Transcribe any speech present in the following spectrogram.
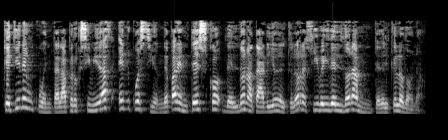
que tiene en cuenta la proximidad en cuestión de parentesco del donatario, del que lo recibe, y del donante, del que lo dona.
